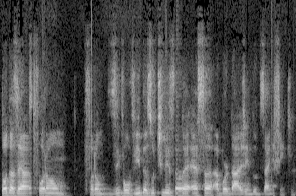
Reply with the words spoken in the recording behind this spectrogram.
todas elas foram foram desenvolvidas utilizando essa abordagem do design thinking.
